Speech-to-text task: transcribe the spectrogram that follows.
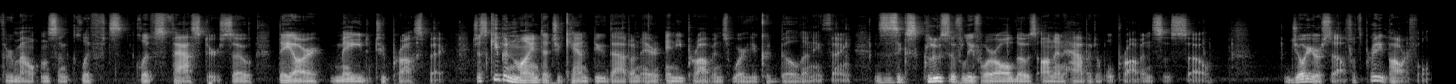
through mountains and cliffs, cliffs faster, so they are made to prospect. Just keep in mind that you can't do that on any province where you could build anything. This is exclusively for all those uninhabitable provinces, so enjoy yourself. It's pretty powerful.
